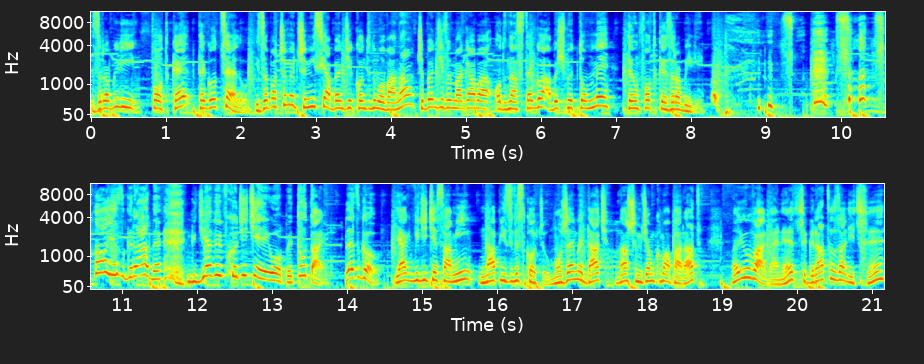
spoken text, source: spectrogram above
zrobili fotkę tego celu. I zobaczymy, czy misja będzie kontynuowana, czy będzie wymagała od nas tego, abyśmy to my tę fotkę zrobili. Co, co jest grane? Gdzie wy wchodzicie, jej łopy? Tutaj. Let's go. Jak widzicie sami, napis wyskoczył. Możemy dać naszym ziomkom aparat. No i uwaga, nie? Czy gra to zaliczy?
